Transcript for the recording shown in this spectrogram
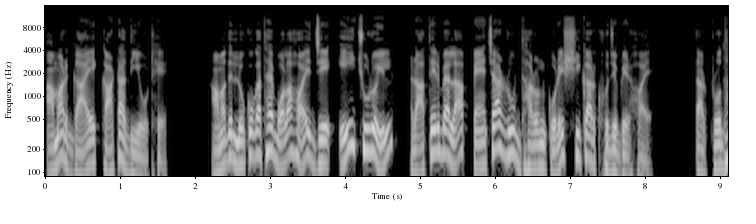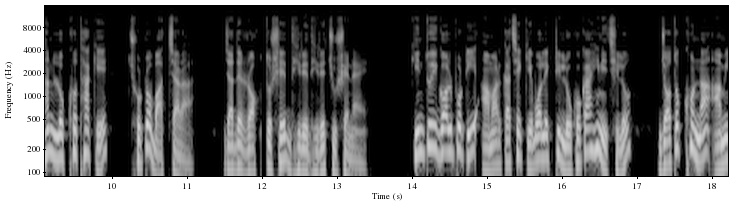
আমার গায়ে কাটা দিয়ে ওঠে। আমাদের লোকগাথায় বলা হয় যে এই চুড়ইল রাতের বেলা পেঁচার রূপ ধারণ করে শিকার খোঁজে বের হয়। তার প্রধান লক্ষ্য থাকে ছোট বাচ্চারা, যাদের রক্ত সে ধীরে ধীরে চুষে নেয়। কিন্তু এই গল্পটি আমার কাছে কেবল একটি লোককাহিনী ছিল, যতক্ষণ না আমি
